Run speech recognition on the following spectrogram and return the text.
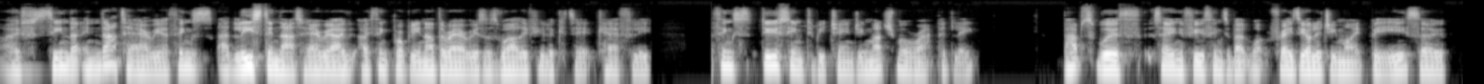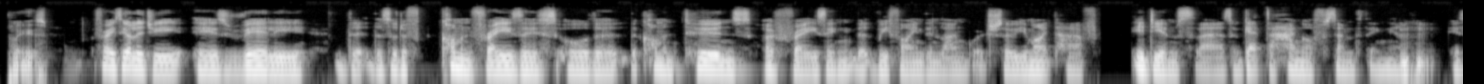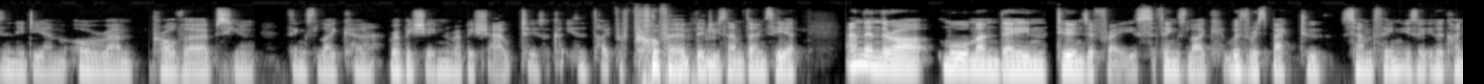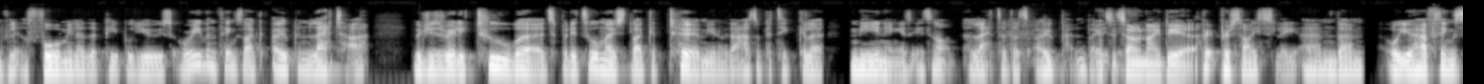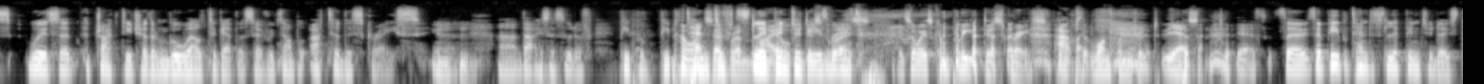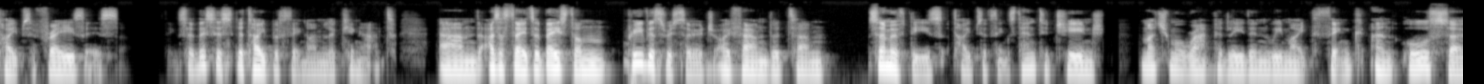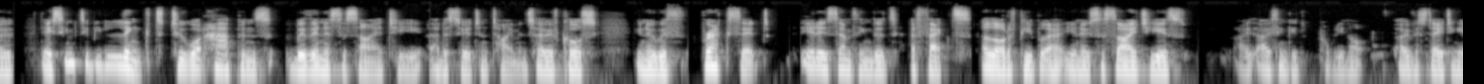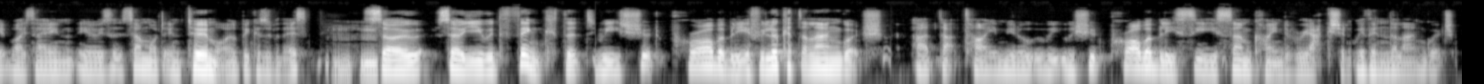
I've seen that in that area, things, at least in that area, I, I think probably in other areas as well, if you look at it carefully, things do seem to be changing much more rapidly. Perhaps worth saying a few things about what phraseology might be. So, Please. Phraseology is really the, the sort of common phrases or the, the common turns of phrasing that we find in language. So, you might have idioms there, so get to hang off something uh, Mhm. is an idiom, or um, proverbs, you know, things like uh, rubbish in, rubbish out is a, is a type of proverb that you sometimes hear. And then there are more mundane turns of phrase, things like with respect to something is a, is a kind of little formula that people use, or even things like open letter, which is really two words, but it's almost like a term, you know, that has a particular meaning. It's, it's not a letter that's open, but It's it- its own idea. Pre- precisely and um, or you have things words that attract each other and go well together so for example utter disgrace you know Mhm. uh, that is a sort of people people No tend to slip into these words It's always complete disgrace. Absolute 100%. yes yes so so people tend to slip into those types of phrases So this is the type of thing I'm looking at. And as I say, so based on previous research, I found that um, some of these types of things tend to change much more rapidly than we might think. And also, they seem to be linked to what happens within a society at a certain time. And so, of course, you know, with Brexit, it is something that affects a lot of people. Uh, you know, society is, I, I think it's probably not overstating it by saying you know is somewhat in turmoil because of this. Mm-hmm. So so you would think that we should probably, if we look at the language at that time, you know, we, we should probably see some kind of reaction within the language.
